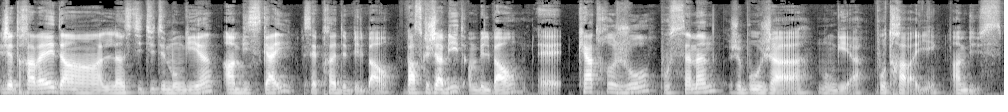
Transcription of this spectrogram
J'ai travaillé dans l'Institut de Munguia, en Biscaye, c'est près de Bilbao. Parce que j'habite en Bilbao, et quatre jours pour semaine, je bouge à Munguia pour travailler en bus.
